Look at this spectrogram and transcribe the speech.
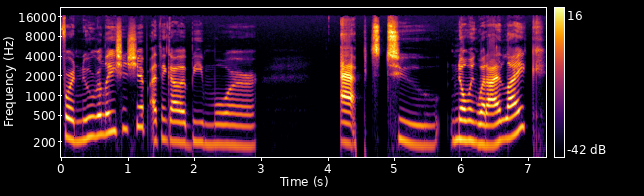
for a new relationship. I think I would be more apt to knowing what I like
